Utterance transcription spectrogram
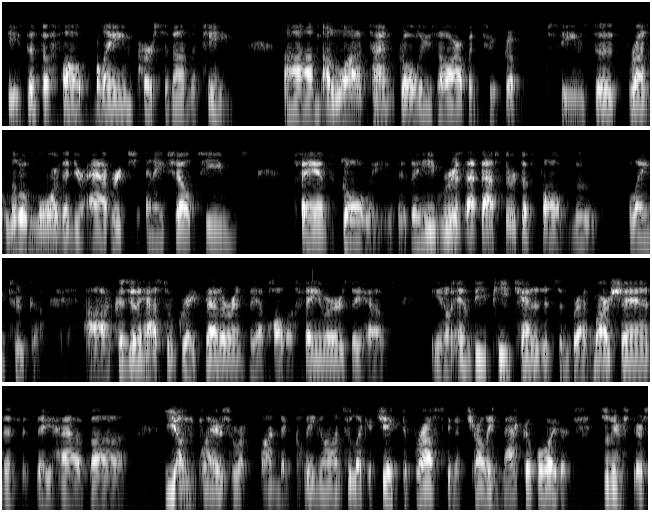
He's the default blame person on the team. Um, a lot of times goalies are, but Tuukka seems to run a little more than your average NHL team's fans goalie. He that that's their default move. Blame Tuukka because uh, you know, they have some great veterans. They have Hall of Famers. They have you know MVP candidates and Brad Marchand, and they have uh, young players who are fun to cling on to, like a Jake DeBrusk and a Charlie McAvoy. So there's there's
